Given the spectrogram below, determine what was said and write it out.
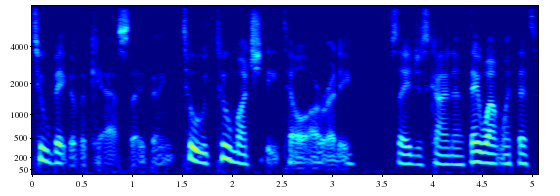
too big of a cast. I think too too much detail already. So they just kind of they went with it.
